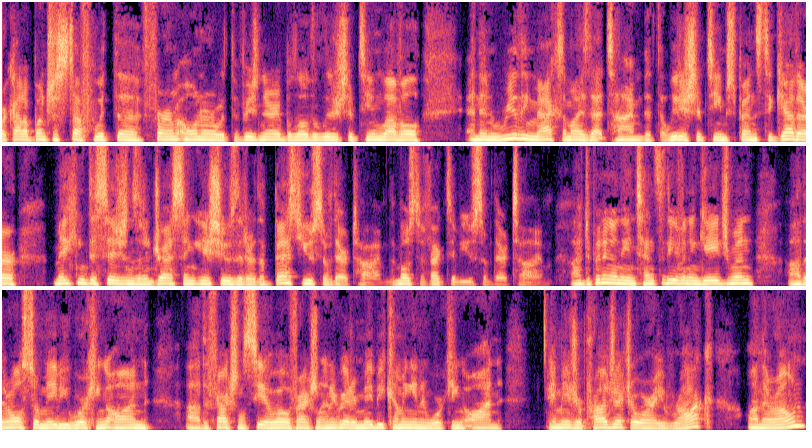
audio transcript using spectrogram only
work out a bunch of stuff with the firm owner with the visionary below the leadership team level and then really maximize that time that the leadership team spends together making decisions and addressing issues that are the best use of their time, the most effective use of their time. Uh, depending on the intensity of an engagement, uh, they're also maybe working on uh, the fractional COO, fractional integrator, maybe coming in and working on a major project or a rock on their own.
